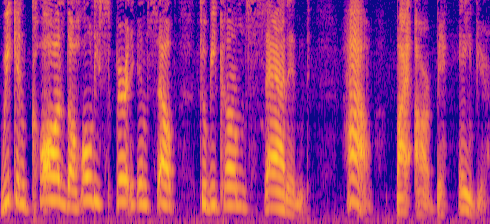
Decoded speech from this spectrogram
we can cause the Holy Spirit Himself to become saddened. How? By our behavior,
